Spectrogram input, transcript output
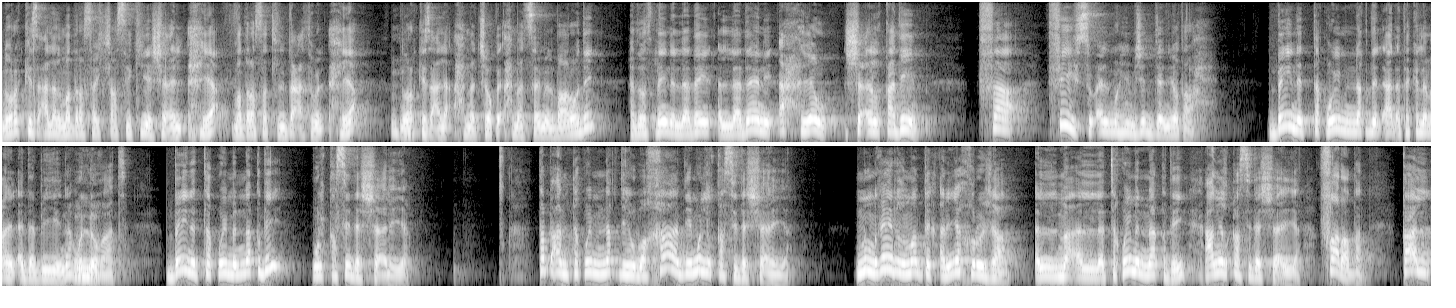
نركز على المدرسة الكلاسيكية شعر الإحياء مدرسة البعث والإحياء نركز على أحمد شوقي أحمد سامي البارودي. هذو الاثنين اللذين اللذان أحيوا الشعر القديم. ففيه سؤال مهم جدا يطرح. بين التقويم النقدي الآن أتكلم عن الأدبيين واللغات. بين التقويم النقدي والقصيدة الشعرية. طبعا التقويم النقدي هو خادم للقصيدة الشعرية. من غير المنطق أن يخرج التقويم النقدي عن القصيدة الشعرية. فرضا قال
